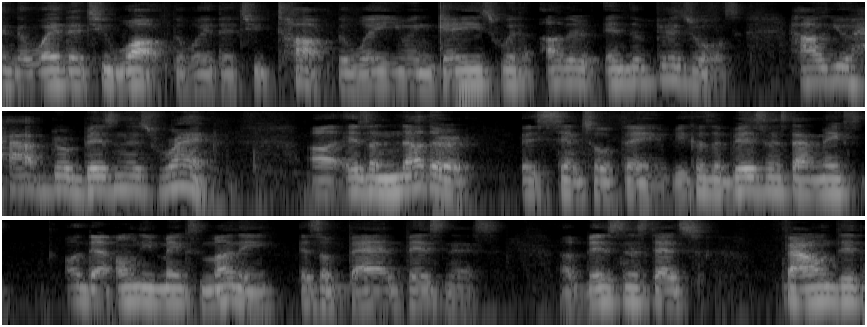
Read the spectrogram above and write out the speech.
in the way that you walk the way that you talk the way you engage with other individuals how you have your business ran uh, is another essential thing because a business that makes that only makes money is a bad business. A business that's founded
